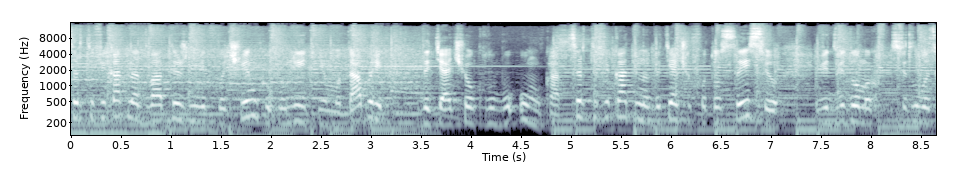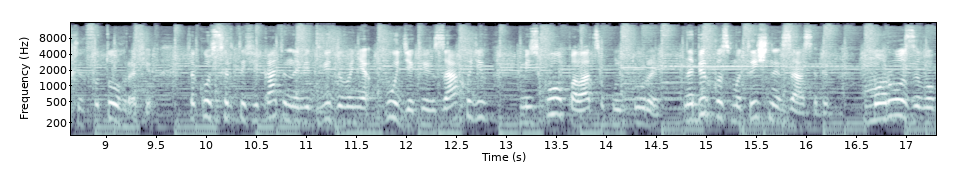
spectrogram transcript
сертифікат на два тижні відпочинку у літньому таборі дитячого клубу Умка, сертифікати на дитячу фотосесію від відомих світловодських фотографів, також сертифікати на відвідування будь-яких заходів міського палацу культури, набір косметичних засобів, морозиво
